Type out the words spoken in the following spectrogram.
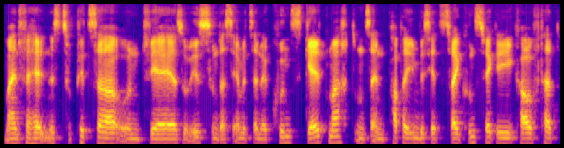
mein Verhältnis zu Pizza und wer er so ist und dass er mit seiner Kunst Geld macht und sein Papa ihm bis jetzt zwei Kunstwerke gekauft hat.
